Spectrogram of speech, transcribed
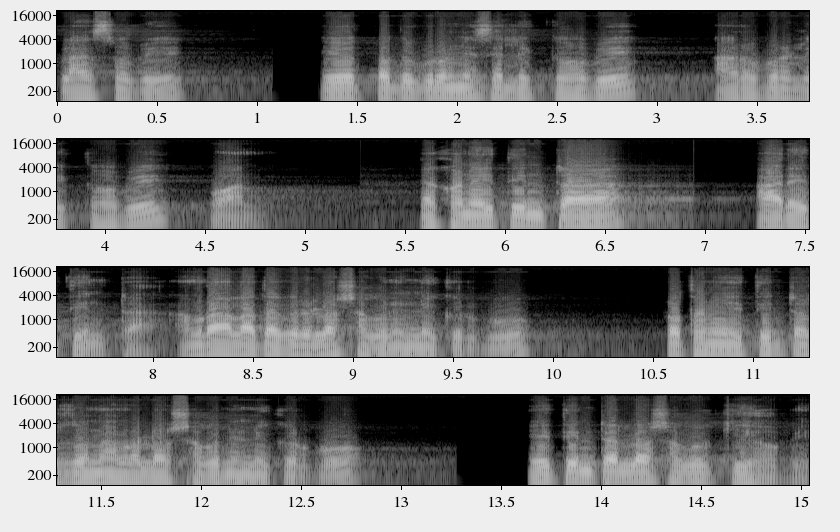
প্লাস হবে। এই উৎপাদকগুলো নিচে লিখতে হবে আর উপরে লিখতে হবে ওয়ান এখন এই তিনটা আর এই তিনটা। আমরা আলাদা করে লসাগু নির্ণয় করব। প্রথমে এই তিনটার জন্য আমরা লসাগু নির্ণয় করব। এই তিনটার লসাগু কি হবে?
